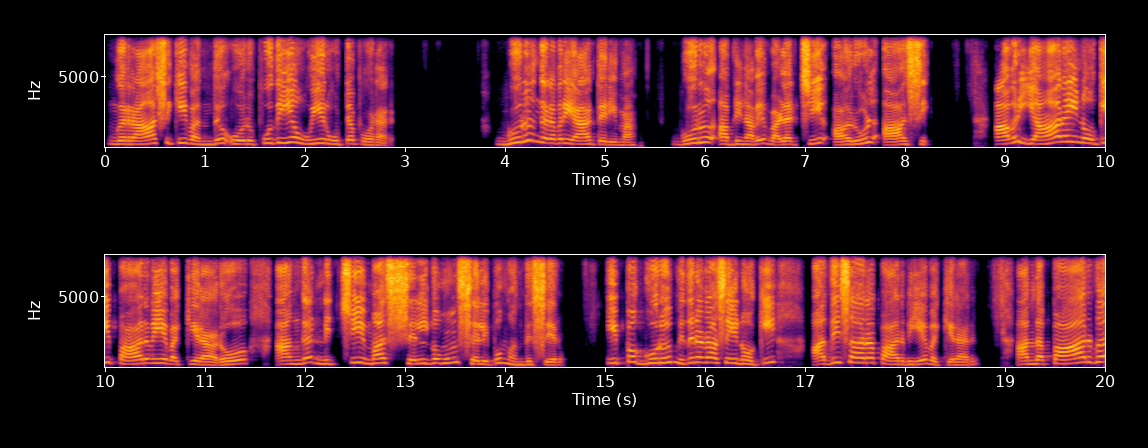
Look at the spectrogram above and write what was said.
உங்க ராசிக்கு வந்து ஒரு புதிய உயிர் ஊட்ட போறாரு. குருங்கிறவர் யார் தெரியுமா? குரு அப்படின்னாவே வளர்ச்சி அருள் ஆசி. அவர் யாரை நோக்கி பார்வையை வைக்கிறாரோ அங்க நிச்சயமா செல்வமும் செழிப்பும் வந்து சேரும். இப்ப குரு மிதுனராசியை நோக்கி அதிசார பார்வையை வைக்கிறாரு. அந்த பார்வை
